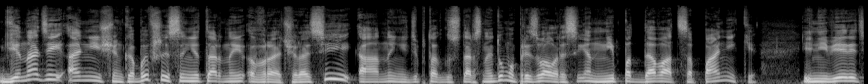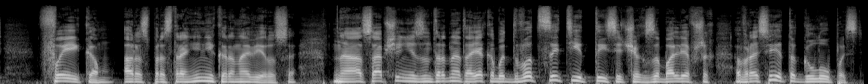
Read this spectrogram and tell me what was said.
Геннадий Онищенко, бывший санитарный врач России, а ныне депутат Государственной Думы, призвал россиян не поддаваться панике и не верить фейкам о распространении коронавируса. Сообщение из интернета о якобы 20 тысячах заболевших в России – это глупость.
